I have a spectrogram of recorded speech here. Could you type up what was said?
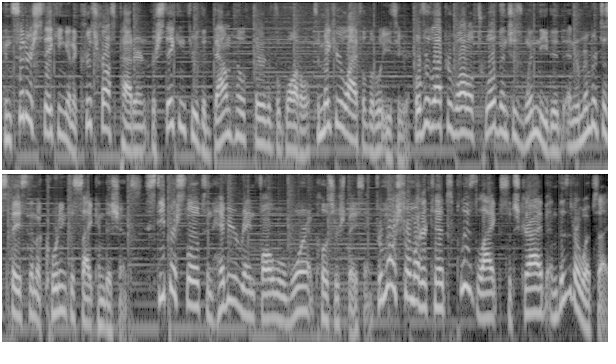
Consider staking in a crisscross pattern or staking through the downhill third of the wattle to make your life a little easier. Overlap your wattle 12 inches when needed and remember to space them according to site conditions. Steeper slopes and heavier rainfall will warrant closer spacing. For more stormwater tips, please like, subscribe, and visit our website.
